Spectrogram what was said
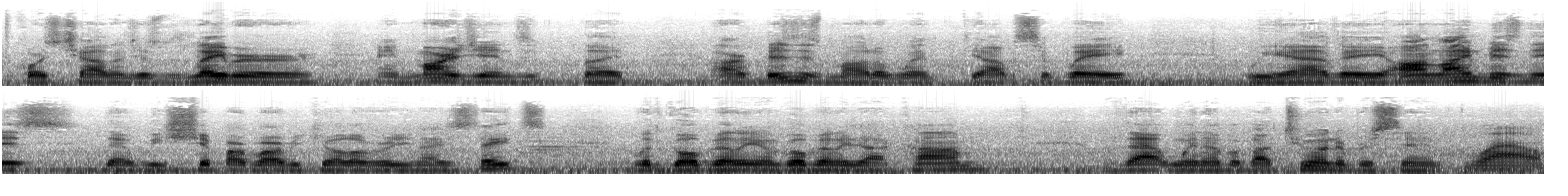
Of course, challenges with labor and margins, but our business model went the opposite way. We have a online business that we ship our barbecue all over the United States with Goldbelly on Goldbelly.com. That went up about 200%. wow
